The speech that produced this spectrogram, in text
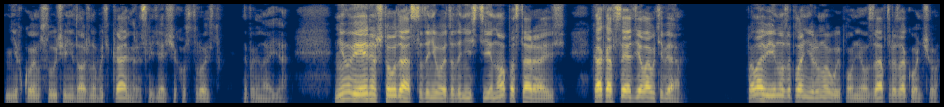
Ни в коем случае не должно быть камеры, следящих устройств, напоминаю я. Не уверен, что удастся до него это донести, но постараюсь. Как обстоят дела у тебя? Половину запланированного выполнил, завтра закончу.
